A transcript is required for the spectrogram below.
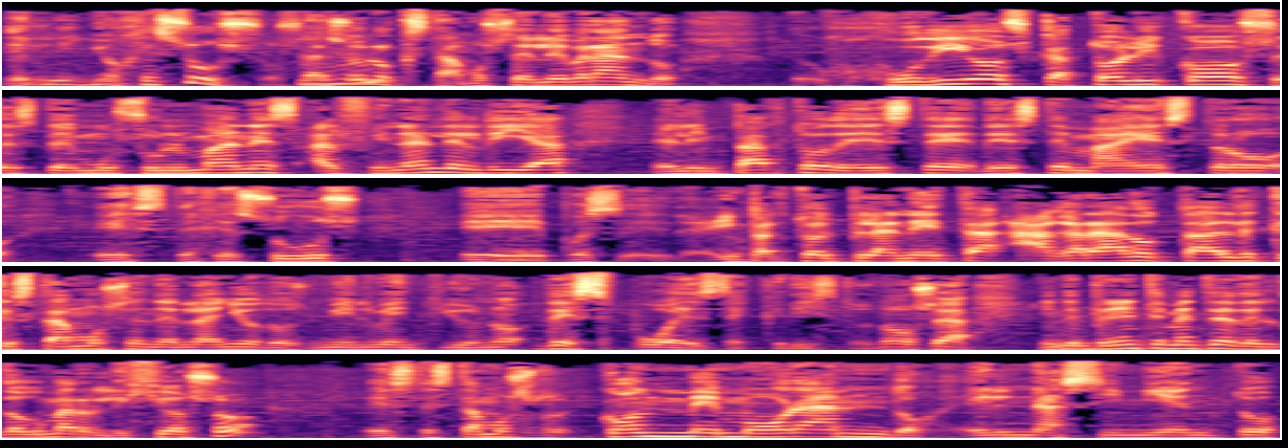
del niño Jesús. O sea, eso es lo que estamos celebrando. Judíos, católicos, este, musulmanes, al final del día, el impacto de este, de este maestro, este Jesús, eh, pues eh, impactó el planeta a grado tal de que estamos en el año 2021 después de Cristo, ¿no? O sea, independientemente del dogma religioso, este, estamos conmemorando el nacimiento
